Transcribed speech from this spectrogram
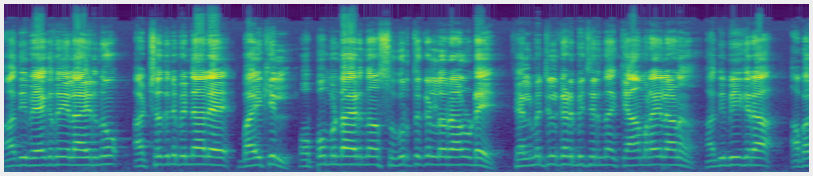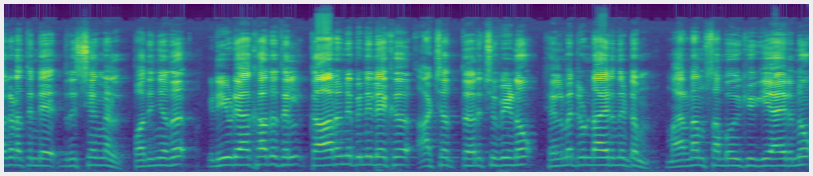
അതിവേഗതയിലായിരുന്നു അക്ഷതിന് പിന്നാലെ ബൈക്കിൽ ഒപ്പമുണ്ടായിരുന്ന സുഹൃത്തുക്കളിൽ ഒരാളുടെ ഹെൽമെറ്റിൽ ഘടിപ്പിച്ചിരുന്ന ക്യാമറയിലാണ് അതിഭീകര അപകടത്തിന്റെ ദൃശ്യങ്ങൾ പതിഞ്ഞത് ഇടിയുടെ ആഘാതത്തിൽ കാറിന് പിന്നിലേക്ക് അക്ഷത് തെറിച്ചു വീണു ഹെൽമെറ്റ് ഉണ്ടായിരുന്നിട്ടും മരണം സംഭവിക്കുകയായിരുന്നു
